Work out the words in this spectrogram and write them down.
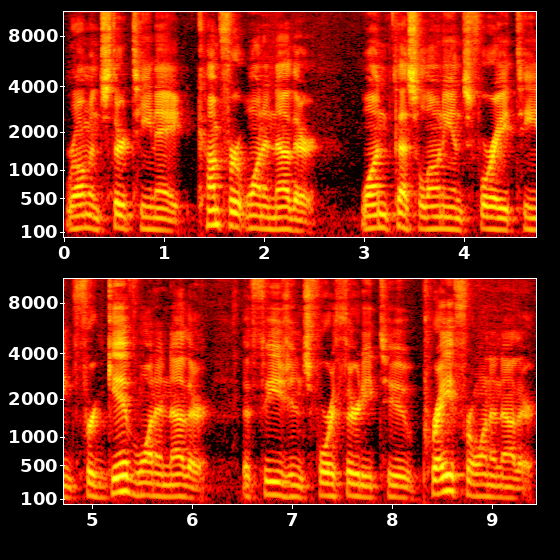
Romans 13:8. Comfort one another. 1 Thessalonians 4:18. Forgive one another. Ephesians 4:32. Pray for one another,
